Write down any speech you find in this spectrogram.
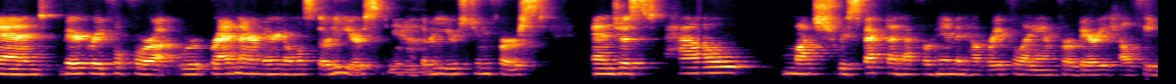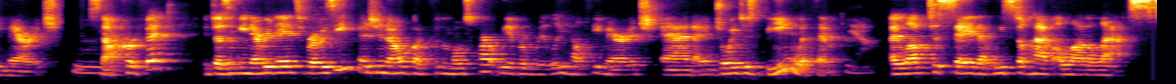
and very grateful for uh, we're brad and i are married almost 30 years yeah. 30 years june 1st and just how much respect i have for him and how grateful i am for a very healthy marriage mm. it's not perfect it doesn't mean every day it's rosy as you know but for the most part we have a really healthy marriage and i enjoy just being with him yeah. i love to say that we still have a lot of laughs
